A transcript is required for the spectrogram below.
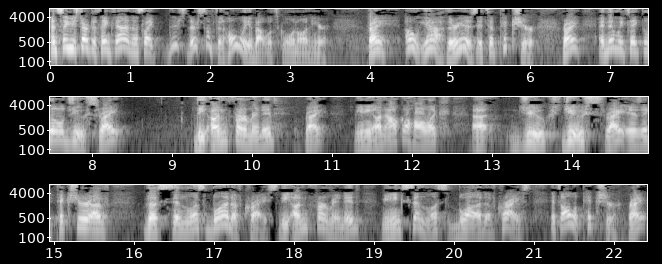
And so you start to think that, and it's like, there's, there's something holy about what's going on here. Right? Oh yeah, there is. It's a picture, right? And then we take the little juice, right? The unfermented, right? Meaning unalcoholic, uh, juice, juice, right? Is a picture of the sinless blood of Christ. The unfermented, meaning sinless blood of Christ. It's all a picture, right?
